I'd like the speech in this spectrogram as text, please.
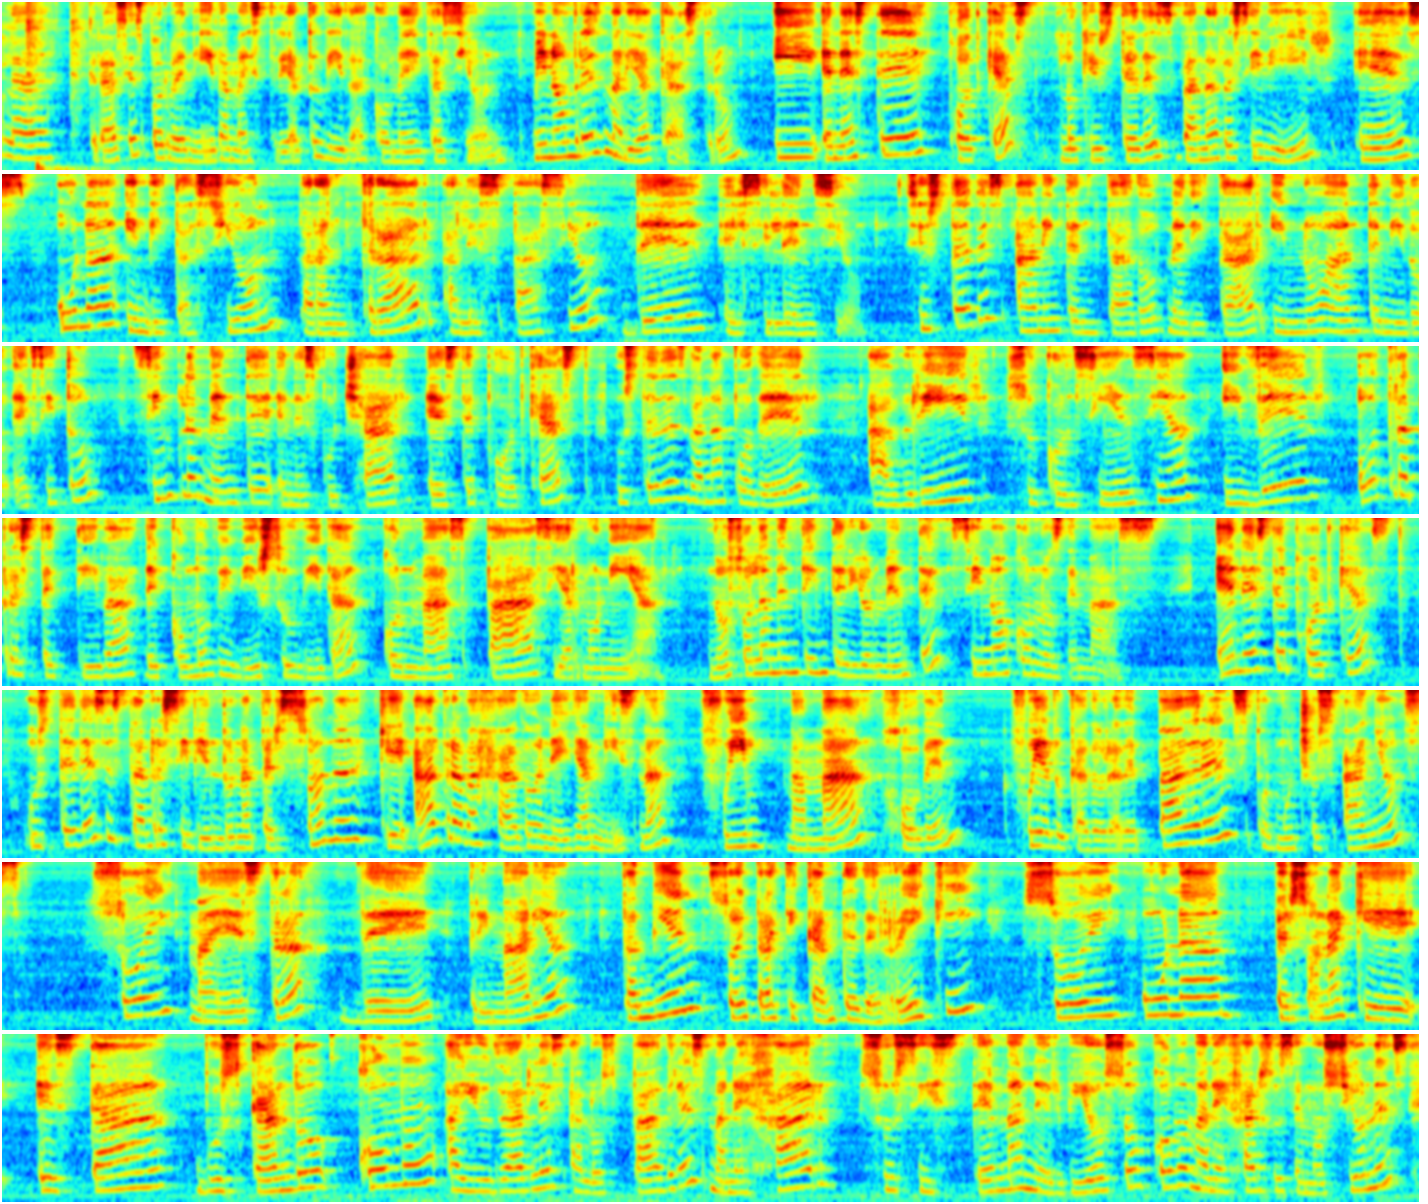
Hola, gracias por venir a Maestría tu Vida con Meditación. Mi nombre es María Castro y en este podcast lo que ustedes van a recibir es una invitación para entrar al espacio del el silencio. Si ustedes han intentado meditar y no han tenido éxito, simplemente en escuchar este podcast, ustedes van a poder abrir su conciencia y ver otra perspectiva de cómo vivir su vida con más paz y armonía, no solamente interiormente, sino con los demás. En este podcast, ustedes están recibiendo una persona que ha trabajado en ella misma. Fui mamá joven, fui educadora de padres por muchos años, soy maestra de primaria también soy practicante de Reiki, soy una persona que está buscando cómo ayudarles a los padres manejar su sistema nervioso, cómo manejar sus emociones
